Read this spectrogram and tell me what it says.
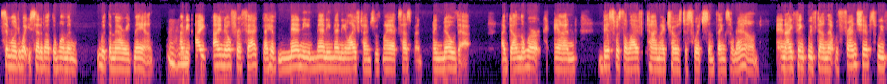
Similar to what you said about the woman with the married man. I Mhm. mean i i know for a fact i have many many many lifetimes with my ex-husband. I know that i've done the work. And this was the lifetime i chose to switch some things around. And i think we've done that with friendships. We've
